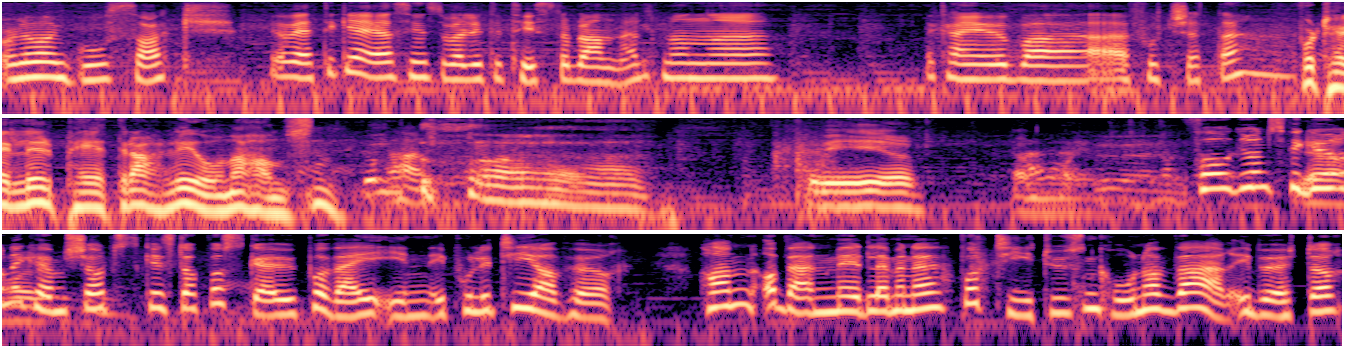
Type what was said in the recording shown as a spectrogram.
og det var en god sak. Jeg vet ikke, jeg syns det var litt trist å bli anmeldt, men uh, jeg kan jo bare fortsette. Forteller Petra Leona Hansen. Vi Forgrunnsfiguren i Cumshots, Kristoffer Skau, på vei inn i politiavhør. Han og bandmedlemmene får 10 000 kroner hver i bøter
